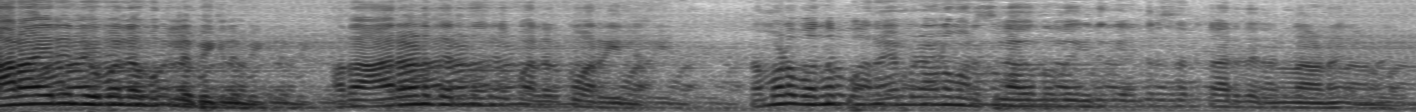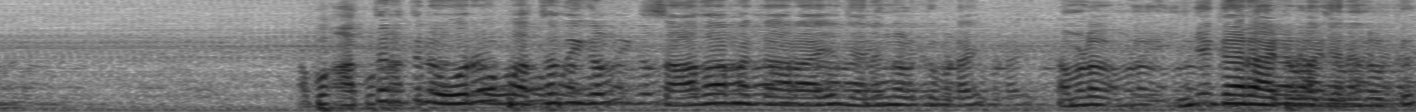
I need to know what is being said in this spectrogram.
ആറായിരം രൂപ നമുക്ക് ലഭിക്കുന്നു അത് ആരാണ് തരുന്നതെന്ന് പലർക്കും അറിയില്ല. നമ്മൾ വന്ന് പറയുമ്പോഴാണ് മനസ്സിലാകുന്നത് ഇത് കേന്ദ്ര സർക്കാർ തരുന്നതാണ് എന്നുള്ളത്. അപ്പോൾ അത്തരത്തിൽ ഓരോ പദ്ധതികൾ സാധാരണക്കാരായ ജനങ്ങൾക്ക് ഇവിടെ നമ്മുടെ ഇന്ത്യക്കാരായിട്ടുള്ള ജനങ്ങൾക്ക്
